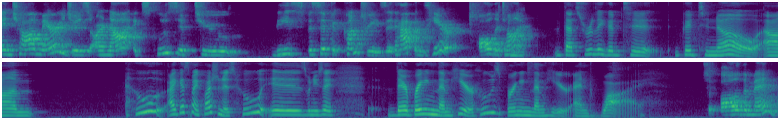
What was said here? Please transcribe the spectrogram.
and child marriages are not exclusive to these specific countries. It happens here all the time. That's really good to good to know. Um, who i guess my question is who is when you say they're bringing them here who's bringing them here and why? To all the men.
